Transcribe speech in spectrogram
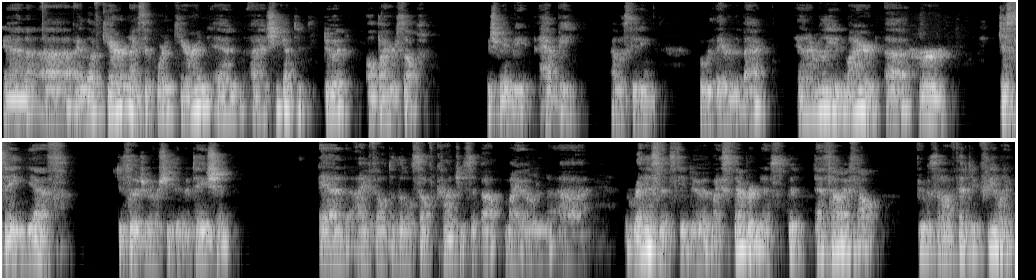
And uh, I love Karen. I supported Karen, and uh, she got to do it all by herself, which made me happy. I was sitting over there in the back, and I really admired uh, her just saying yes to Sojun Roshi's invitation. And I felt a little self conscious about my own uh, reticence to do it, my stubbornness, but that's how I felt. It was an authentic feeling.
